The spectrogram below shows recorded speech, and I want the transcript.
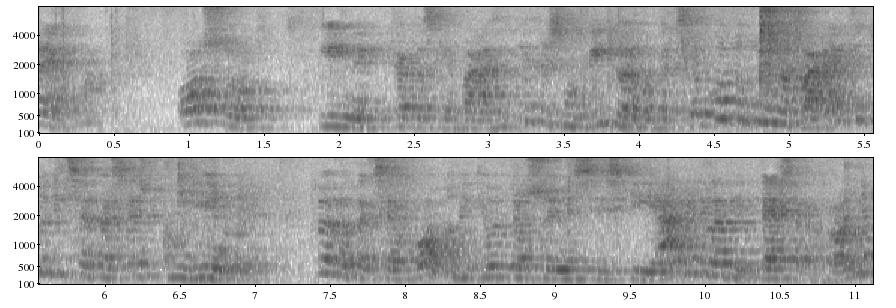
ρεύμα. Όσο είναι κατασκευάζεται, χρησιμοποιεί το εργοταξιακό, το οποίο είναι απαραίτητο για τις εργασίες που γίνονται. Το εργοταξιακό το δικαιούται όσο είναι σε ισχύ η άλλη, δηλαδή τέσσερα χρόνια,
